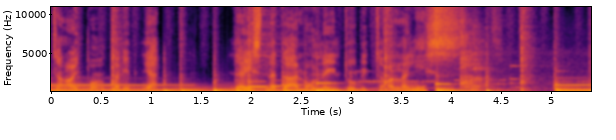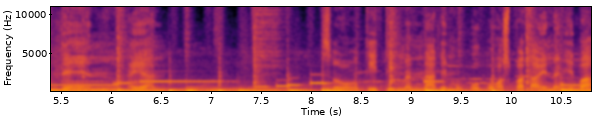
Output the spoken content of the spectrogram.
tsaka itong takip niya. Guys, nagalo na yung tubig tsaka langis. Then, ayan. So, titingnan natin magbubukas pa tayo ng iba.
